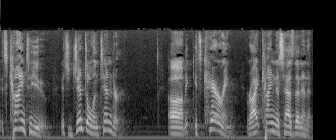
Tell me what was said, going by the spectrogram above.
It's kind to you, it's gentle and tender, um, it, it's caring, right? Kindness has that in it.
